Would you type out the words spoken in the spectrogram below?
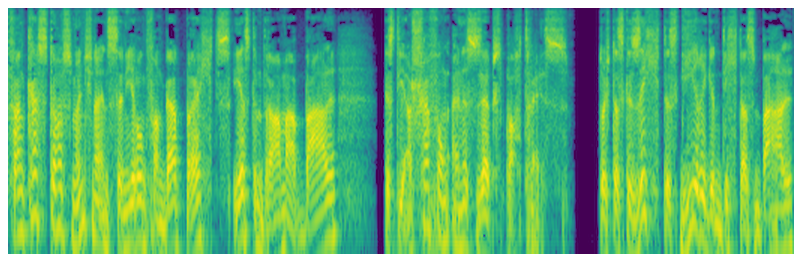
Frank Kastorfs Münchner Inszenierung von Bert Brechts erstem Drama Baal ist die Erschaffung eines Selbstporträts. Durch das Gesicht des gierigen Dichters Baal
